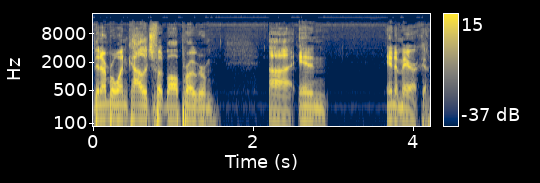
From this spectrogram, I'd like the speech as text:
the number one college football program uh, in in America,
